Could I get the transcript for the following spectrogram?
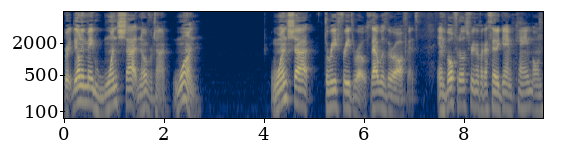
they only made one shot in overtime. One. One shot, three free throws. That was their offense. And both of those free throws, like I said again, came on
